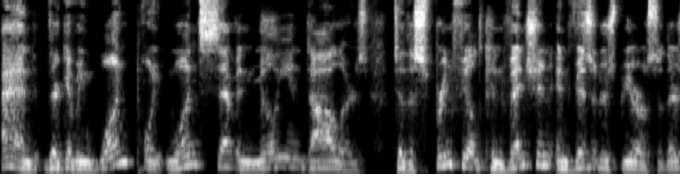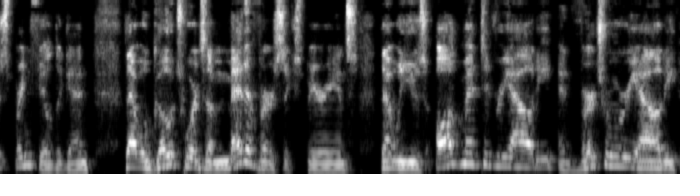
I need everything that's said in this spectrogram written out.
and they're giving $1.17 million to the Springfield Convention and Visitors Bureau. So there's Springfield again that will go towards a metaverse experience that will use augmented reality and virtual reality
